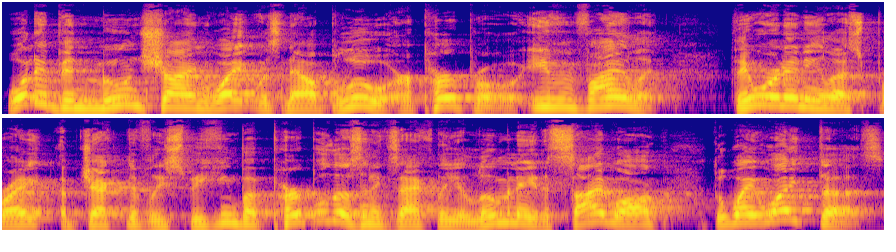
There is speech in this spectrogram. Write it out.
What had been moonshine white was now blue or purple, or even violet. They weren't any less bright, objectively speaking, but purple doesn't exactly illuminate a sidewalk the way white does.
